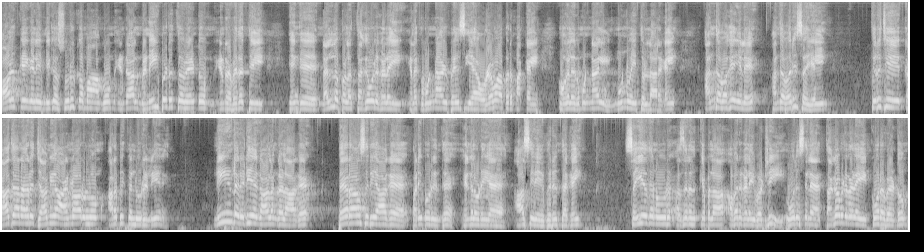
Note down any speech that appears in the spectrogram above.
வாழ்க்கைகளை மிக சுருக்கமாகும் என்றால் நினைவுபடுத்த வேண்டும் என்ற விதத்தில் இங்கு நல்ல பல தகவல்களை எனக்கு முன்னால் பேசிய உழமா பெருமக்கள் உங்களுக்கு முன்னால் முன்வைத்துள்ளார்கள். அந்த வகையிலே அந்த வரிசையில் திருச்சி காஜாநகர் ஜாமியா அன்னாருலோம் அரபிக் கல்லூரியிலே நீண்ட நெடிய காலங்களாக பேராசிரியாக பணிபுரிந்த எங்களுடைய ஆசிரியர் பெருந்தகை சையதனூர் ஹசரத் கிபிலா அவர்களை பற்றி ஒரு சில தகவல்களை கூற வேண்டும்.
